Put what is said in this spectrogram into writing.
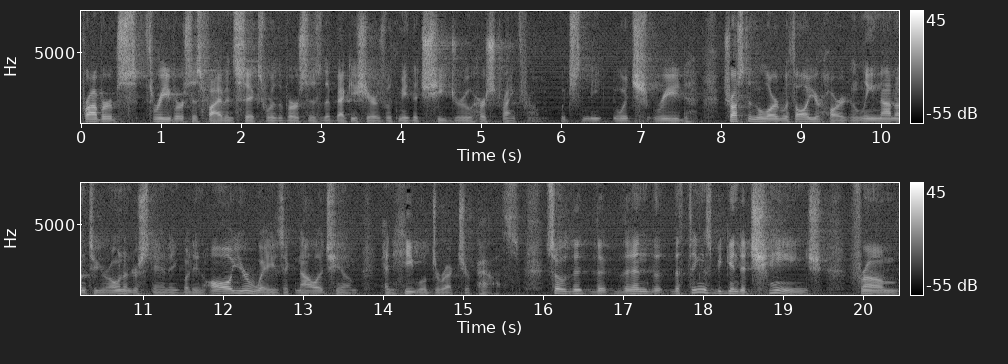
Proverbs 3, verses 5 and 6 were the verses that Becky shares with me that she drew her strength from which, which read, Trust in the Lord with all your heart and lean not unto your own understanding, but in all your ways acknowledge him, and he will direct your paths. So the, the, then the, the things begin to change from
